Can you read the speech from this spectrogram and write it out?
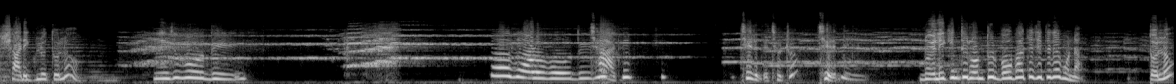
শাড়িগুলো তোলো। মেজু বৌদি। ও বড় বৌদি। ছাড়। ছেড়ে দে ছোট ছেড়ে দে। নইলে কিন্তু রন্টুর বউ ভাতে যেতে দেবো না। তোলো।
